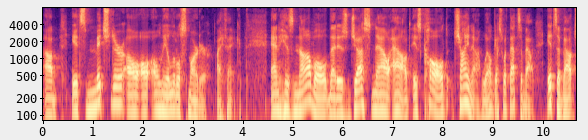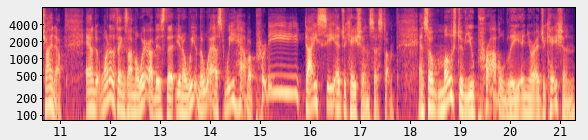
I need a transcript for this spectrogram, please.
Uh, it's Michener, only a little smarter, I think. And his novel that is just now out is called China. Well, guess what that's about? It's about China. And one of the things I'm aware of is that, you know, we in the West, we have a pretty dicey education system. And so most of you probably in your education,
